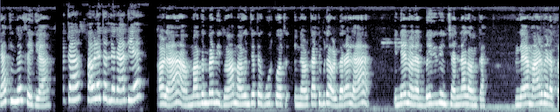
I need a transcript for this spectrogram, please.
ಯಾಕೆ ಹಿಂಗ್ ಹೇಳ್ತಾ ಇದೀಯಾ? ಅಕ್ಕ ಅವಳೇ ತಂದೆ ರಾಧಿಯೇ? ಅವಳ? ಮಗನ್ ಬಂದಿದ್ವ ಮಗನ ಜೊತೆ ಊರ್ಗ್ ಹೋದ್ಲು ಇನ್ನು ಅವಳ ಕತೆ ಬಿಡು ಅವಳು ಬರಲ್ಲ. ಇನ್ನೇನು ನಾನು ಬೈದಿದ್ದೀನಿ ಚೆನ್ನಾಗಿ ಅವನ್ಕ ಹಿಂಗೆಲ್ಲ ಮಾಡಬೇಡಪ್ಪ.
